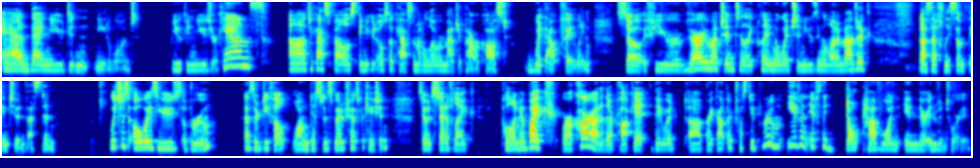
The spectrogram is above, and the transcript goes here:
and then you didn't need a wand. You can use your hands uh, to cast spells, and you can also cast them at a lower magic power cost without failing. So if you're very much into like playing a witch and using a lot of magic, that's definitely something to invest in. Witches always use a broom as their default long distance mode of transportation. So instead of like pulling a bike or a car out of their pocket, they would uh, break out their trusty broom, even if they don't have one in their inventory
